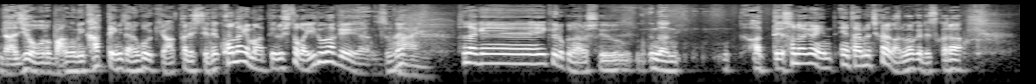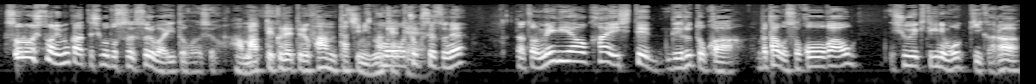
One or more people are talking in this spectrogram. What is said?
ラジオの番組買ってみたいな動きがあったりしてねこんだけ待ってる人がいるわけなんですよね。はい、それだけ影響力のある人なんあってそれだけのエンタメの力があるわけですからその人に向かって仕事すればいいと思うんですよ。あ待ってくれてるファンたちに向けてもう直接ねそのメディアを介して出るとか多分そこが収益的にも大きいから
